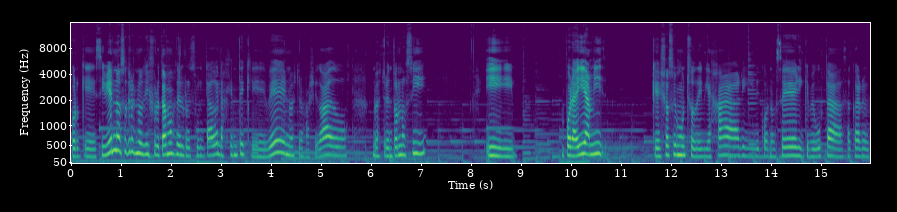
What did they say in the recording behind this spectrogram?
porque si bien nosotros nos disfrutamos del resultado, la gente que ve, nuestros allegados, nuestro entorno sí, y por ahí a mí, que yo soy mucho de viajar y de conocer y que me gusta sacar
